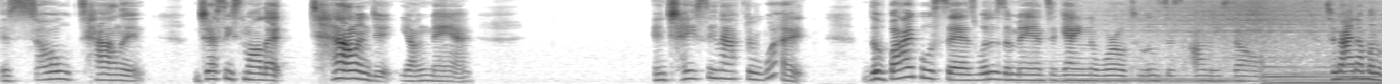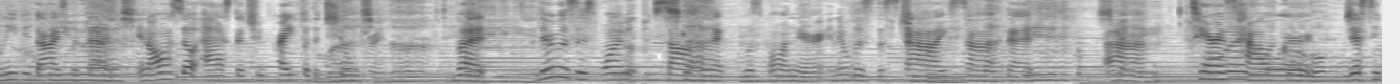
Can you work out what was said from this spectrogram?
is so talented. Jussie Smollett, talented young man. And chasing after what? The Bible says, What is a man to gain the world to lose his only soul? Tonight, I'm going to leave you guys with that and also ask that you pray for the children. But there was this one song that was on there, and it was the Sky song that um, Terrence Howard, Jussie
